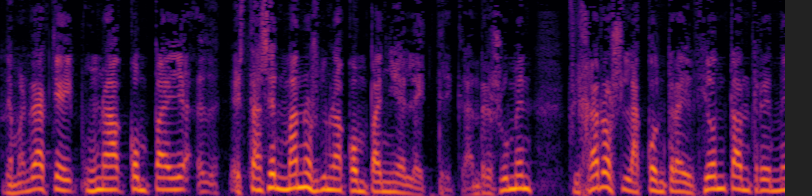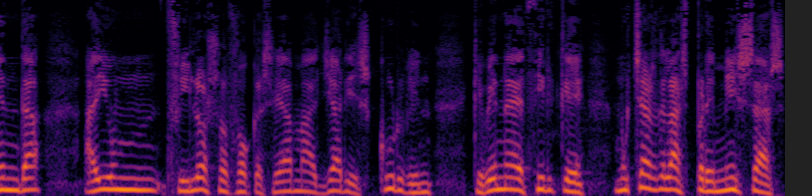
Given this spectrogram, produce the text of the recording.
De manera que una compañía, estás en manos de una compañía eléctrica. En resumen, fijaros la contradicción tan tremenda. Hay un filósofo que se llama Jaris Curvin que viene a decir que muchas de las premisas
